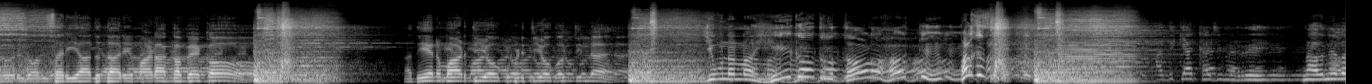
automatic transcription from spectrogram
ಇವ್ರಿಗೊಂದು ಸರಿಯಾದ ದಾರಿ ಮಾಡಾಕಬೇಕು. ಅದೇನು ಮಾಡ್ತೀಯೋ ಬಿಡ್ತೀಯೋ ಗೊತ್ತಿಲ್ಲ. ಇವನನ್ನ ಹೇಗಾದ್ರೂ ದಾಳ ಹಾಕಿ ಪಳಗಿಸ್ ಅದಕ್ಕೆ ಯಾಕೆ ಕಾಜಿ ಮಾಡ್ರಿ? ನಾ ಅದನ್ನೆಲ್ಲ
